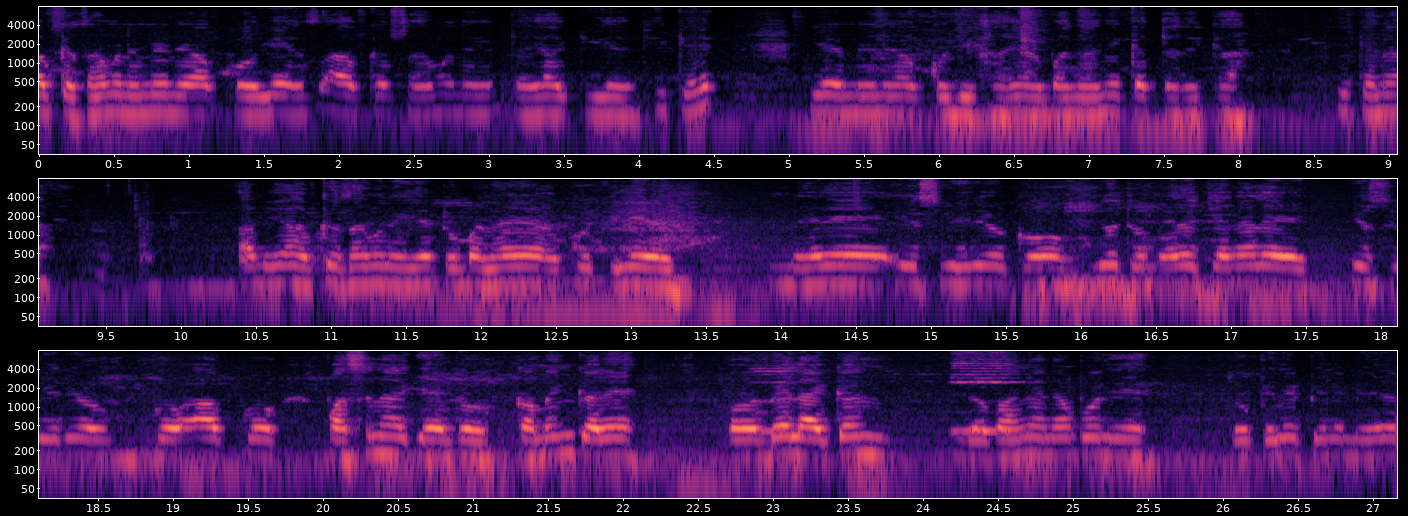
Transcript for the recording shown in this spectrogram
आपके सामने मैंने आपको ये आपके सामने तैयार किया है, ठीक है? ये मैंने आपको दिखाया बनाने का तरीका, ठीक है ना? अब ये आपके सामने ये तो बनाया आपको क्लियर मेरे इस वीडियो को यूट्यूब मेरा चैनल है, इस वीडियो को आपको पसंद आ गया तो कमेंट करें और बेल आइकन दबाना ना भूलिए। तो पहले पहले मेरा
